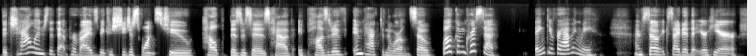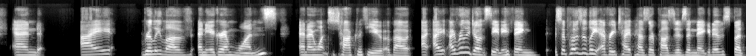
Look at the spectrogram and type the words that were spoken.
the challenge that that provides because she just wants to help businesses have a positive impact in the world. So, welcome, Krista. Thank you for having me. I'm so excited that you're here. And I really love Enneagram ones. And I want to talk with you about I, I really don't see anything. Supposedly every type has their positives and negatives, but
